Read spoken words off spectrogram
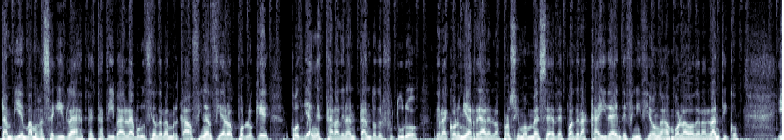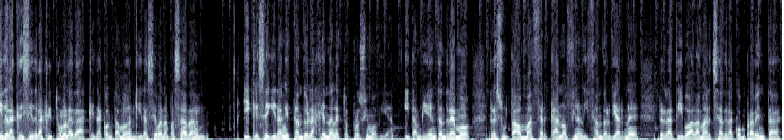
También vamos a seguir las expectativas en la evolución de los mercados financieros, por lo que podrían estar adelantando del futuro de la economía real en los próximos meses, después de las caídas en definición a ambos lados del Atlántico. Y de la crisis de las criptomonedas, que ya contamos aquí la semana pasada y que seguirán estando en la agenda en estos próximos días. Y también tendremos resultados más cercanos finalizando el viernes relativos a la marcha de la compraventa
